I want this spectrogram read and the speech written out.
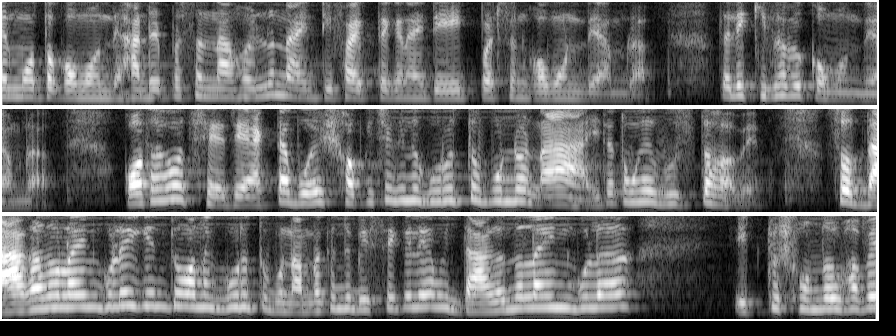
এর মতো কমন দেয়। হান্ড্রেড পার্সেন্ট না হলেও নাইনটি ফাইভ থেকে নাইনটি এইট পার্সেন্ট কমন দেয় আমরা। তাহলে কীভাবে কমন দেয় আমরা? কথা হচ্ছে যে একটা বইয়ের সব কিছু কিন্তু গুরুত্বপূর্ণ না, এটা তোমাকে বুঝতে হবে। সো দাগানো লাইনগুলোই কিন্তু অনেক গুরুত্বপূর্ণ। আমরা কিন্তু বেসিক্যালি ওই দাগানো লাইনগুলো একটু সুন্দরভাবে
